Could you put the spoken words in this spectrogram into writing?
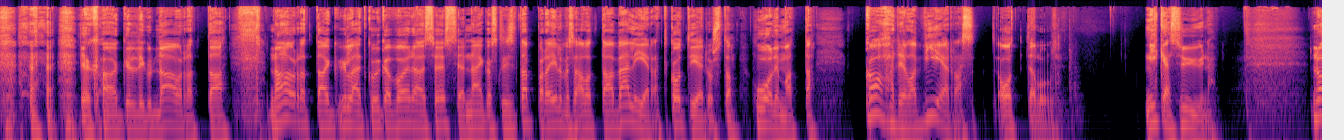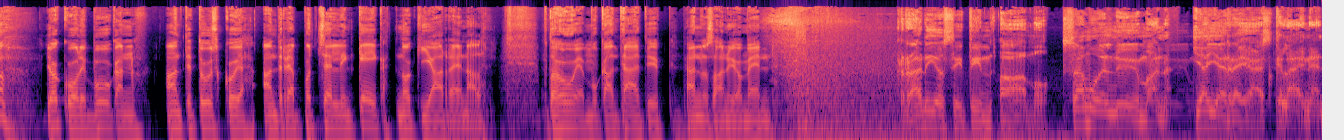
joka on kyllä niin naurattaa. Naurattaa kyllä, että kuinka voidaan sössiä näin, koska siis Tappara Ilves aloittaa välierät kotiedusta huolimatta kahdella vierasottelulla. Mikä syynä? No, joku oli buukannut Antti Tusku ja Andrea Pocellin keikat Nokia-areenalla. Mutta huujen mukaan tämä tyyppi, hän on saanut jo mennä. Radio Cityn aamu. Samuel Nyyman ja Jere Jääskeläinen.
